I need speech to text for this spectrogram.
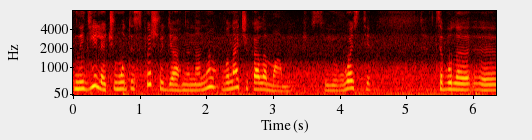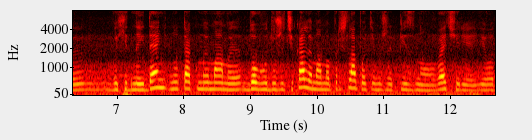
неділя, чому ти спиш одягнена? Ну, вона чекала маму свою в гості. Це був е, вихідний день. Ну так ми мами довго дуже чекали. Мама прийшла, потім вже пізно ввечері. І от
